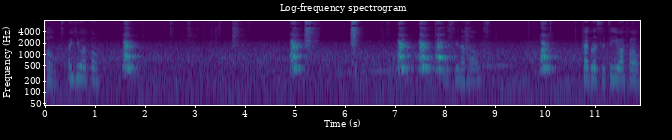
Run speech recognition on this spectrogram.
UFO. A UFO. You see the house? Douglas, it's a UFO.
